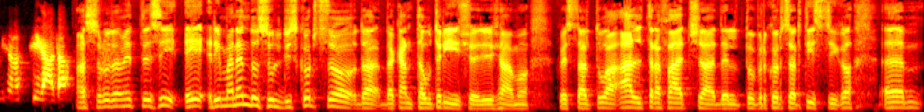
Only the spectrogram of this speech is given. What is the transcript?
mi sono spiegata. Assolutamente sì. E rimanendo sul discorso da, da cantautrice, diciamo, questa tua altra faccia del tuo percorso artistico, ehm,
